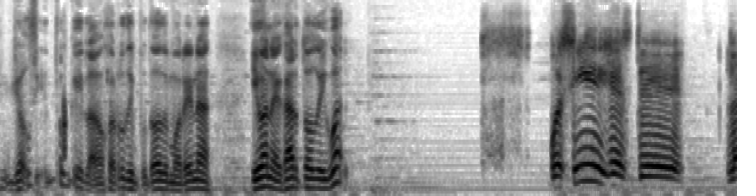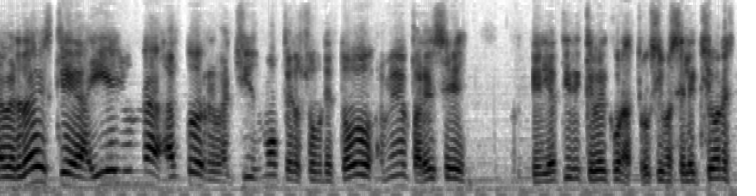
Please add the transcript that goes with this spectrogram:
yo siento que a lo mejor los diputados de Morena iban a dejar todo igual. Pues sí, este, la verdad es que ahí hay un acto de revanchismo, pero sobre todo a mí me parece que ya tiene que ver con las próximas elecciones.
